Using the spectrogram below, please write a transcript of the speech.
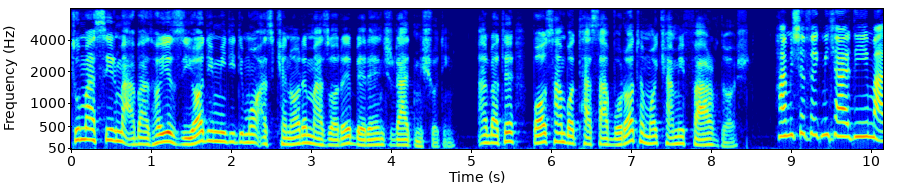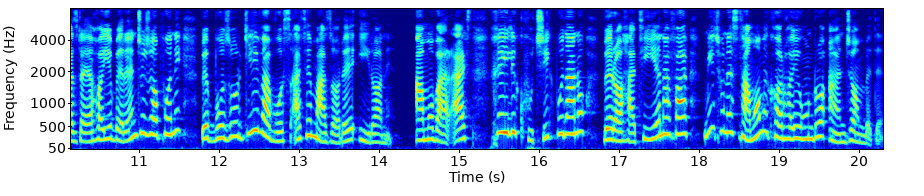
تو مسیر معبدهای زیادی می‌دیدیم و از کنار مزارع برنج رد می شدیم. البته باز هم با تصورات ما کمی فرق داشت. همیشه فکر می کردیم مزرعه های برنج ژاپنی به بزرگی و وسعت مزارع ایرانه. اما برعکس خیلی کوچیک بودن و به راحتی یه نفر می‌تونست تمام کارهای اون رو انجام بده.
